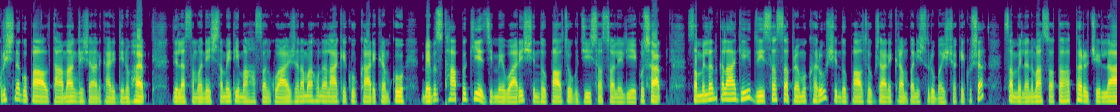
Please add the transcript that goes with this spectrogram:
कृष्ण गोपाल तामाङले जानकारी दिनुभयो। जिल्ला समन्वय समिति महासंघको आयोजनामा हुन लागेको कार्यक्रमको व्यवस्थापकीय जिम्मेवारी सिन्धुपाल्चोक जीससले लिएको छ। सम्मेलनका लागि जीसस प्रमुखहरू सिन्धुपाल्चोक जाने क्रम पनि शुरू भइसकेको छ। सम्मेलनमा सतहत्तर जिल्ला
